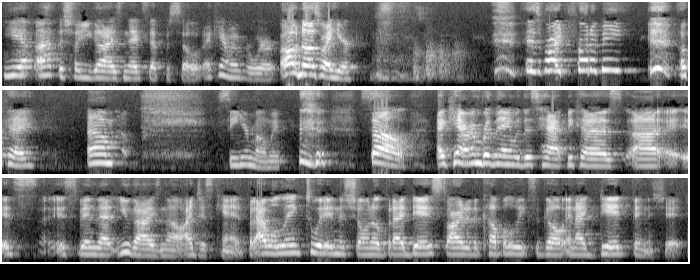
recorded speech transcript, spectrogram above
Yep, I have to show you guys next episode. I can't remember where. Oh, no, it's right here. it's right in front of me. Okay. Um, senior moment. so, I can't remember the name of this hat because uh, it's it's been that you guys know. I just can't. But I will link to it in the show note. But I did start it a couple of weeks ago and I did finish it.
